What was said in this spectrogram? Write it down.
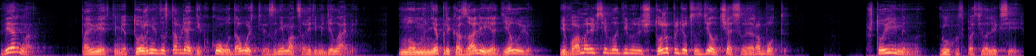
Верно? Поверьте, мне тоже не доставляет никакого удовольствия заниматься этими делами. Но мне приказали, и я делаю. И вам, Алексей Владимирович, тоже придется сделать часть своей работы. Что именно? Глухо спросил Алексей.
